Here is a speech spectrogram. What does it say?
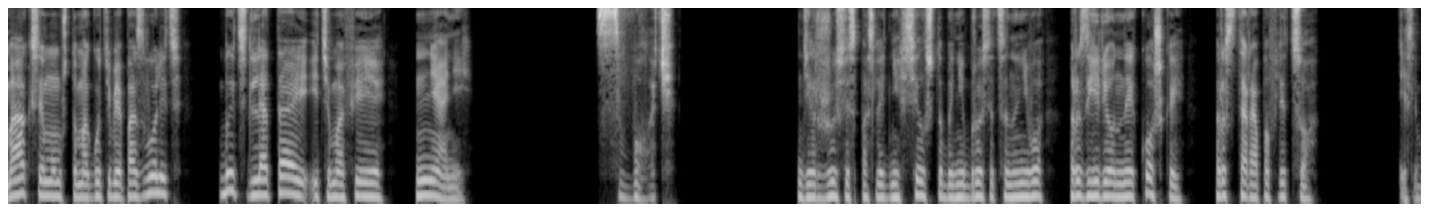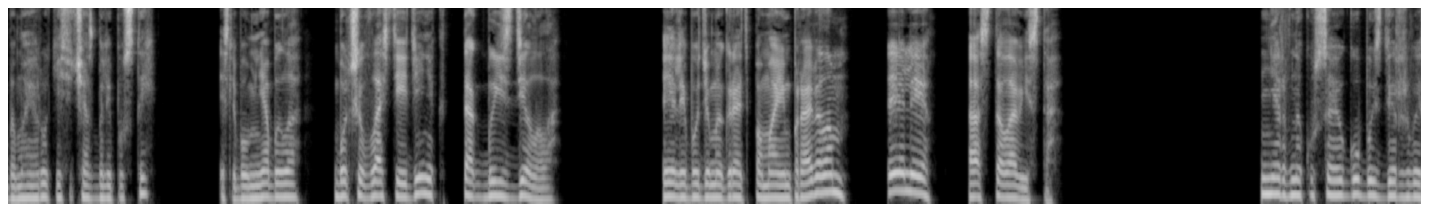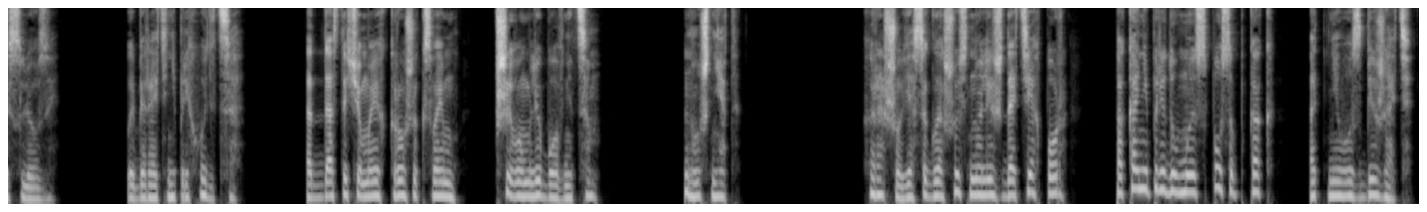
Максимум, что могу тебе позволить, быть для Таи и Тимофея няней. Сволочь! Держусь из последних сил, чтобы не броситься на него разъяренной кошкой, расторапав лицо. Если бы мои руки сейчас были пусты, если бы у меня было больше власти и денег, так бы и сделала. Или будем играть по моим правилам, или асталависта. Нервно кусаю губы, сдерживая слезы. Выбирать не приходится. Отдаст еще моих крошек своим вшивым любовницам. Ну уж нет. Хорошо, я соглашусь, но лишь до тех пор, пока не придумаю способ, как от него сбежать.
